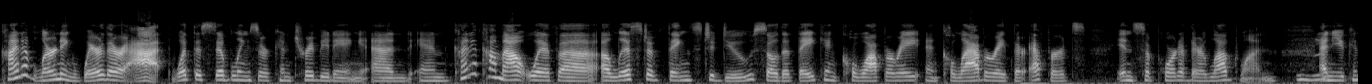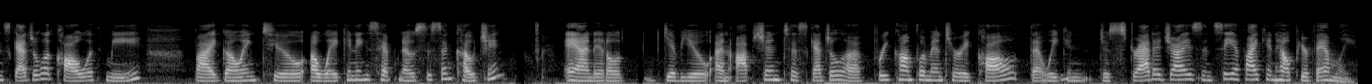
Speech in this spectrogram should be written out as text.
kind of learning where they're at, what the siblings are contributing, and and kind of come out with a, a list of things to do so that they can cooperate and collaborate their efforts in support of their loved one. Mm-hmm. And you can schedule a call with me by going to Awakenings Hypnosis and Coaching. And it'll give you an option to schedule a free complimentary call that we can just strategize and see if I can help your family.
